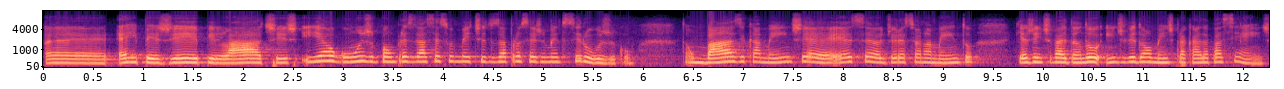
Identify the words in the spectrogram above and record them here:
é, RPG, pilates, e alguns vão precisar ser submetidos a procedimento cirúrgico. Então, basicamente, é esse o direcionamento que a gente vai dando individualmente para cada paciente.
